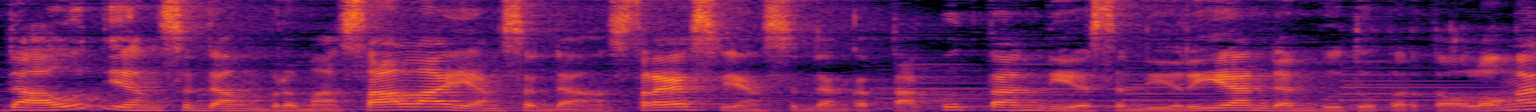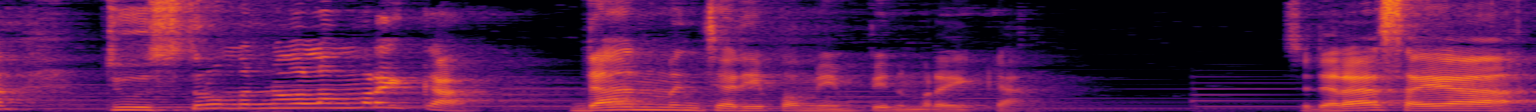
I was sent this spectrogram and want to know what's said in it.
Daud yang sedang bermasalah, yang sedang stres, yang sedang ketakutan, dia sendirian dan butuh pertolongan, justru menolong mereka dan menjadi pemimpin mereka. Saudara, saya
